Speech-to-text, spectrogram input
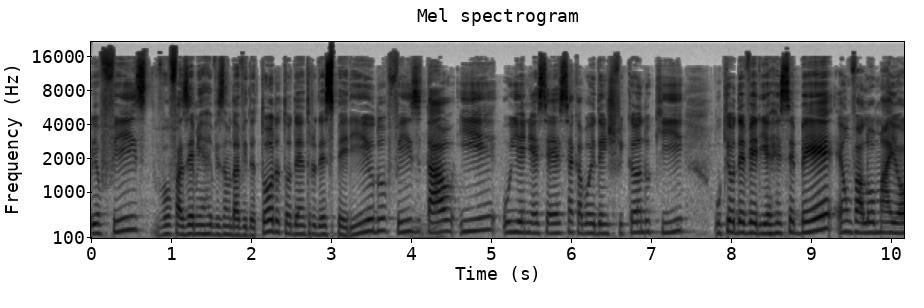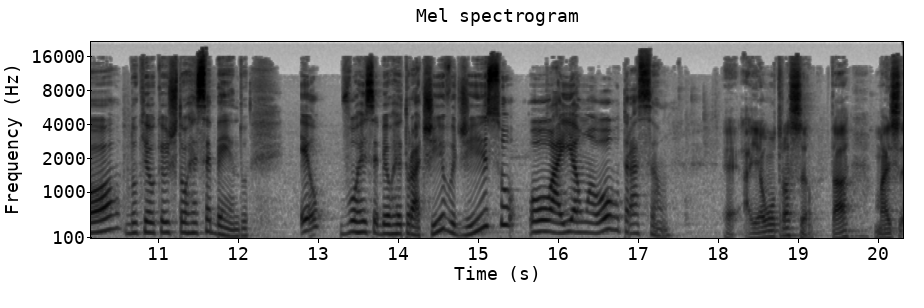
eu fiz, vou fazer a minha revisão da vida toda, estou dentro desse período, fiz e tal, e o INSS acabou identificando que o que eu deveria receber é um valor maior do que o que eu estou recebendo. Eu vou receber o retroativo disso ou aí é uma outra ação? É, aí é outra ação, tá? Mas é,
